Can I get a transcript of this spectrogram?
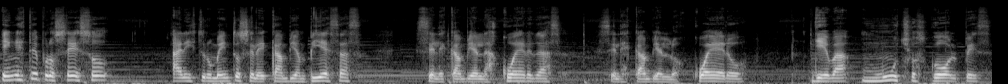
En este proceso al instrumento se le cambian piezas, se le cambian las cuerdas, se les cambian los cueros, lleva muchos golpes,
